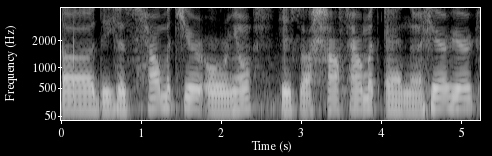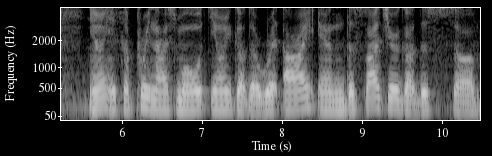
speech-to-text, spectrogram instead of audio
uh, the his helmet here, or you know his half helmet and hair here. You know, it's a pretty nice mold. You know, you got the red eye, and the side here got this um,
